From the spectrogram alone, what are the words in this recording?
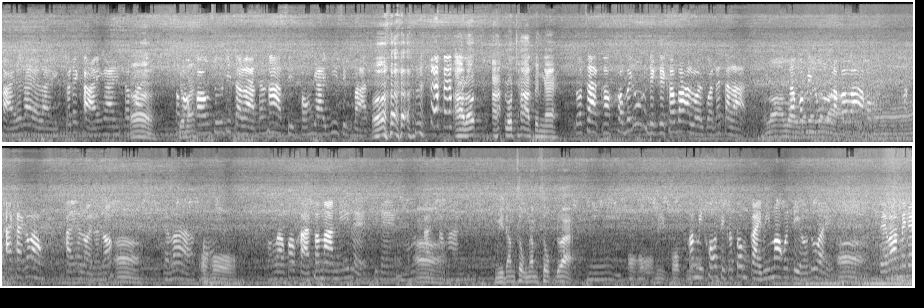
ขายแล้วได้อะไร ก็ได้ขายไงสเอบายอเขาใช่บไหอมกเขาซื้อที่ตลาดทั้งห้าสิบของยายยี่สิบบาท เออเอาแล้วอะรสชาติเป็นไงรสชาติเขาเขาไม่รู้เด็กๆเขาว่าอร่อยกว่าในตลาด แล้วอร่อยเราก็ไม่รู้ในตลดเราก็ว่าของอ๋อใครๆก็ว่าของใครอร่อยนะเนาะอ่าแต่ว่าขอโอ้งโห ของเราก็ขายประมาณนี้แหละพี่แดงหนูก็ขายอ่าประมาณนี้มีน้ำซุปน้ำซุปด้วยนี่ โอ้โห มีครบเลยก็มีโค้ดผิดก็ต้มไก่มีหม้อก๋วยเตี๋ยวด้วย อ่า แต่ว่าไม่ได้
